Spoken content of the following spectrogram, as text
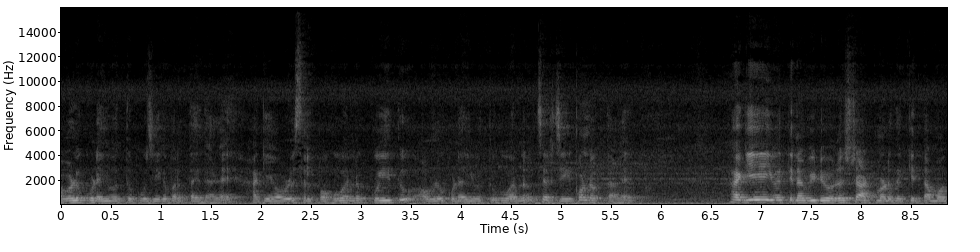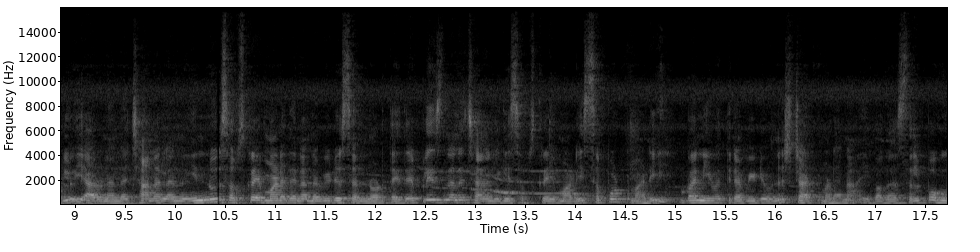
ಅವಳು ಕೂಡ ಇವತ್ತು ಪೂಜೆಗೆ ಬರ್ತಾ ಇದ್ದಾಳೆ. ಹಾಗೆ ಅವಳು ಸ್ವಲ್ಪ ಹೂವನ್ನು ಕೊಯ್ದು ಅವಳು ಕೂಡ ಇವತ್ತು ಹೂವನ್ನು ಚರ್ಚೆಗೆ ಕೊಂಡೋಗ್ತಾಳೆ. ಹಾಗೆಯೇ ಇವತ್ತಿನ ವಿಡಿಯೋನ ಸ್ಟಾರ್ಟ್ ಮಾಡೋದಕ್ಕಿಂತ ಮೊದಲು ಯಾರು ನನ್ನ ಚಾನಲನ್ನು ಇನ್ನೂ ಸಬ್ಸ್ಕ್ರೈಬ್ ಮಾಡದೆ ನನ್ನ ವೀಡಿಯೋಸನ್ನು ನೋಡ್ತಾ ಇದ್ದರೆ ಪ್ಲೀಸ್ ನನ್ನ ಚಾನಲಿಗೆ ಸಬ್ಸ್ಕ್ರೈಬ್ ಮಾಡಿ ಸಪೋರ್ಟ್ ಮಾಡಿ. ಬನ್ನಿ ಇವತ್ತಿನ ವಿಡಿಯೋನ ಸ್ಟಾರ್ಟ್ ಮಾಡೋಣ. ಇವಾಗ ಸ್ವಲ್ಪ ಹೂ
